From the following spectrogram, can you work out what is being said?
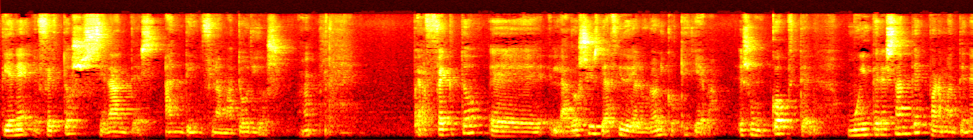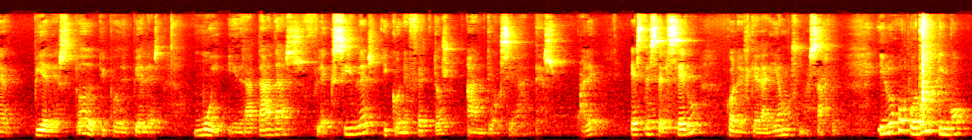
tiene efectos sedantes, antiinflamatorios. Perfecto eh, la dosis de ácido hialurónico que lleva. Es un cóctel muy interesante para mantener pieles, todo tipo de pieles, muy hidratadas, flexibles y con efectos antioxidantes. ¿vale? Este es el serum con el que daríamos masaje. Y luego, por último,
